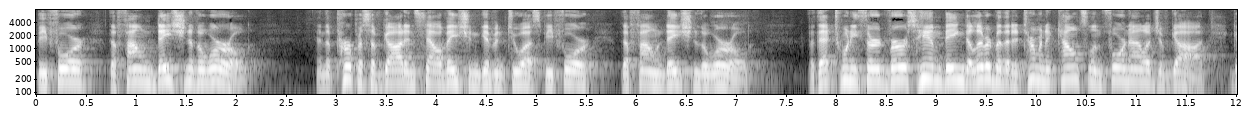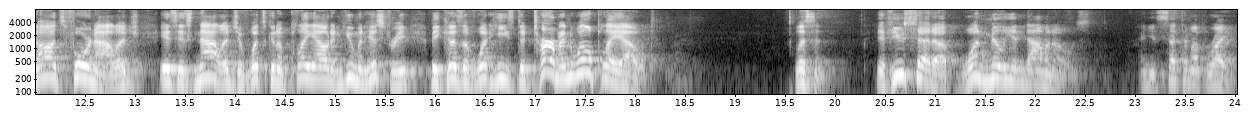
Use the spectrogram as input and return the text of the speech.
before the foundation of the world and the purpose of God in salvation given to us before the foundation of the world. But that 23rd verse, him being delivered by the determinate counsel and foreknowledge of God. God's foreknowledge is his knowledge of what's going to play out in human history because of what he's determined will play out. Listen, if you set up 1 million dominoes and you set them up right,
